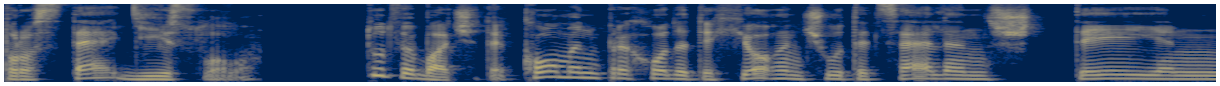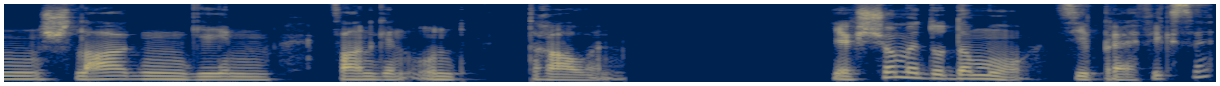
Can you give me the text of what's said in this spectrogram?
просте дієслово. Тут ви бачите kommen приходити, hören, чути, zählen, stehen, schlagen, gehen, fangen und trauen. Якщо ми додамо ці префікси,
